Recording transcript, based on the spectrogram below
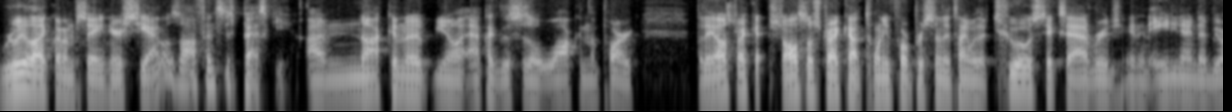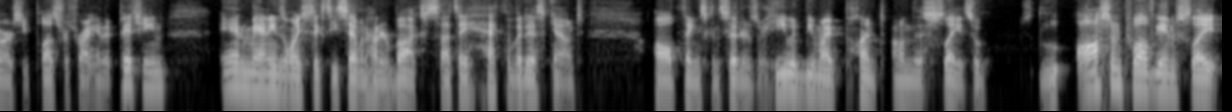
Really like what I'm saying here. Seattle's offense is pesky. I'm not gonna, you know, act like this is a walk in the park. But they all strike, also strike out 24% of the time with a 206 average and an 89 WRC plus for right-handed pitching. And Manning's only 6,700 bucks. So that's a heck of a discount all things considered. So he would be my punt on this slate. So awesome 12 game slate,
